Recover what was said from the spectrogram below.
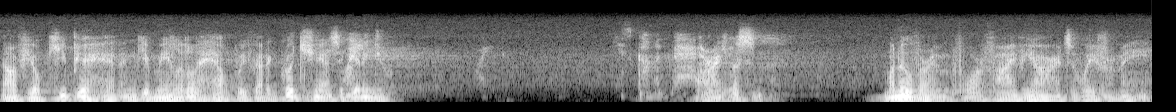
Now, if you'll keep your head and give me a little help, we've got a good chance of getting you. He's coming back. All right, listen. Maneuver him four or five yards away from me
